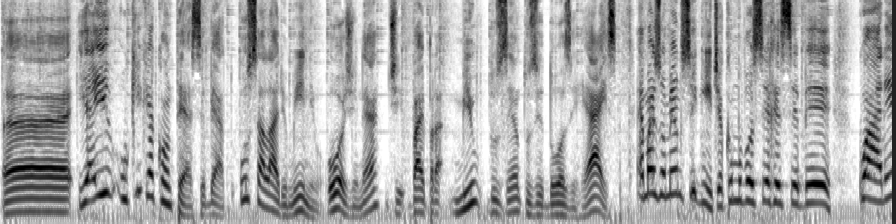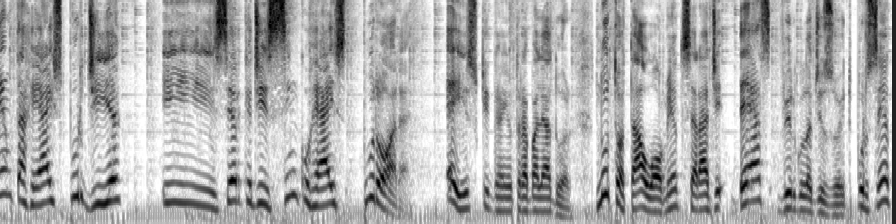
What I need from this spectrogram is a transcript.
Ah, e aí, o que que acontece, Beto? O salário mínimo, hoje, né, de, vai para 1.212 reais. É mais ou menos o seguinte: é como você receber 40 reais por dia e cerca de 5 reais por hora. É isso que ganha o trabalhador. No total, o aumento será de 10,18%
